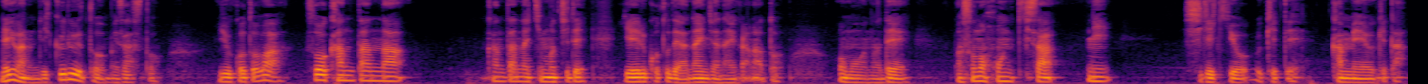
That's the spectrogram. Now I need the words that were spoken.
令和のリクルートを目指すということは、そう簡単な、簡単な気持ちで言えることではないんじゃないかなと思うので、まあ、その本気さに刺激を受けて、感銘を受けた、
